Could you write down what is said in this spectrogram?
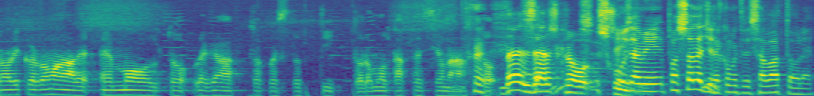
se non ricordo male, è molto legato a questo titolo, molto affezionato. The Elder Scrolls. S- Scusami, posso leggere il commento di Salvatore?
